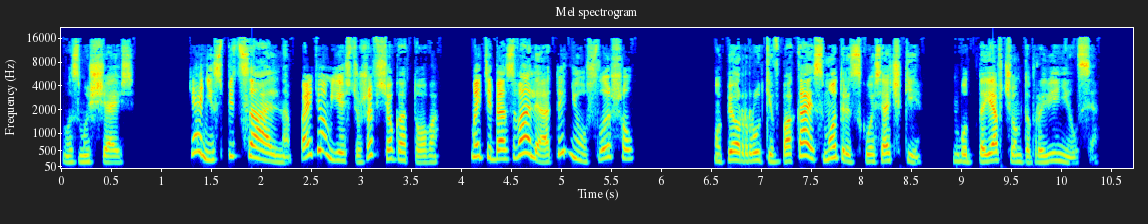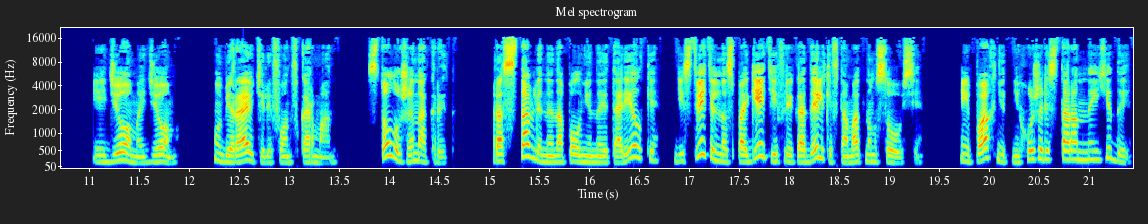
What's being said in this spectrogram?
Возмущаюсь. Я не специально. Пойдем есть, уже все готово. Мы тебя звали, а ты не услышал. Упер руки в бока и смотрит сквозь очки, будто я в чем-то провинился. Идем, идем. Убираю телефон в карман. Стол уже накрыт. Расставлены наполненные тарелки, действительно спагетти и фрикадельки в томатном соусе. И пахнет не хуже ресторанной еды.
